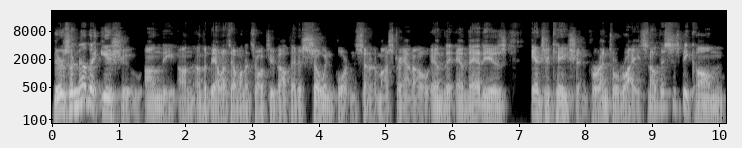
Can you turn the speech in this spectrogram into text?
There's another issue on the on, on the ballot I want to talk to you about that is so important, Senator Mastriano, and the, and that is education, parental rights. Now this has become,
